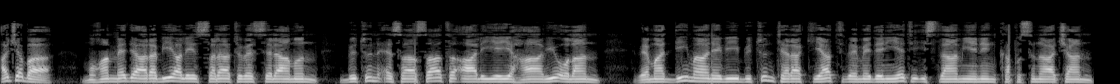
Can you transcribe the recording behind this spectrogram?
Acaba Muhammed Arabi Aleyhissalatu vesselam'ın bütün esasat-ı aliyeyi havi olan ve maddi manevi bütün terakkiyat ve medeniyeti İslamiyenin kapısını açan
